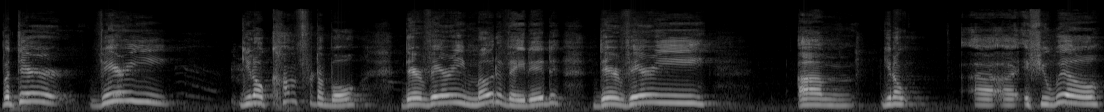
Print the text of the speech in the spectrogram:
But they're very you know, comfortable. They're very motivated. They're very, um, you know, uh, uh, if you will,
